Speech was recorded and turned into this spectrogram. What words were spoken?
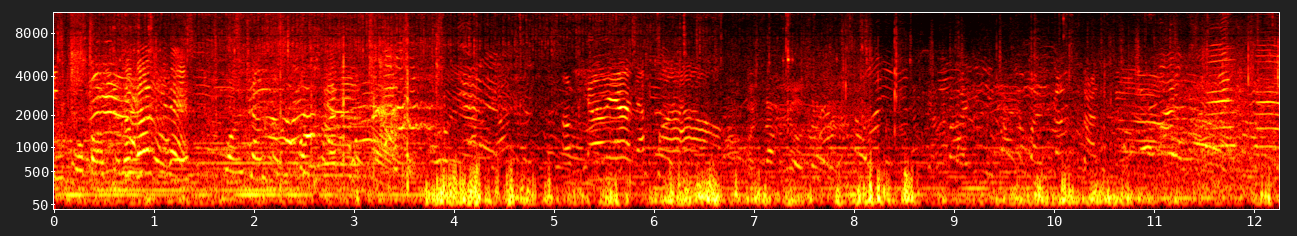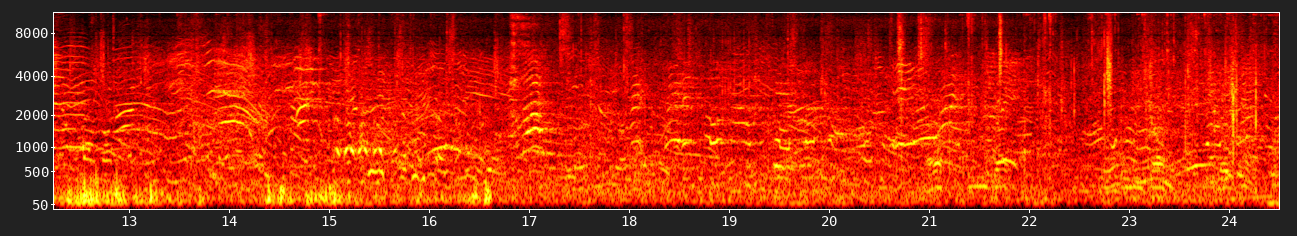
英国宝宝，刚刚你在网上很疯他的。好漂亮的花哦！晚上没有上。好了，给你看，给你看，不能不能，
